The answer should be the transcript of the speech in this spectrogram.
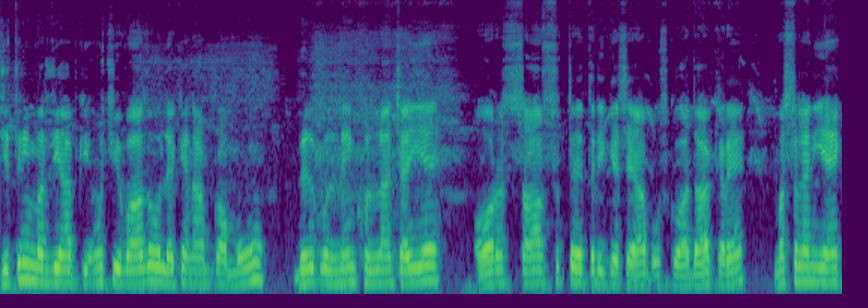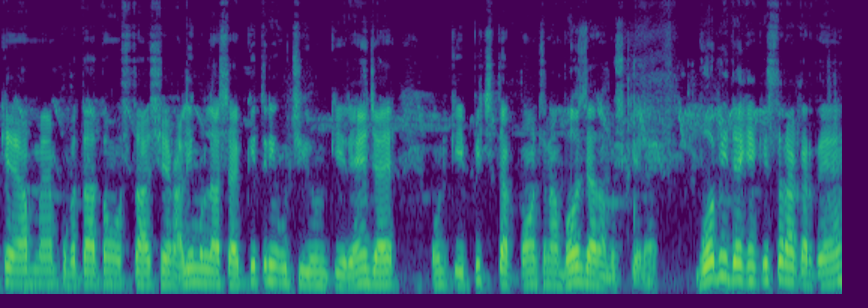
جتنی مرضی آپ کی اونچی آواز ہو، لیکن آپ کا منہ بالکل نہیں کھلنا چاہیے اور صاف ستھرے طریقے سے آپ اس کو ادا کریں۔ مثلا یہ ہے کہ اب میں آپ کو بتاتا ہوں، استاد شیخ علیم اللہ صاحب کتنی اونچی ان کی رینج ہے، ان کی پچ تک پہنچنا بہت زیادہ مشکل ہے۔ وہ بھی دیکھیں کس طرح کرتے ہیں۔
